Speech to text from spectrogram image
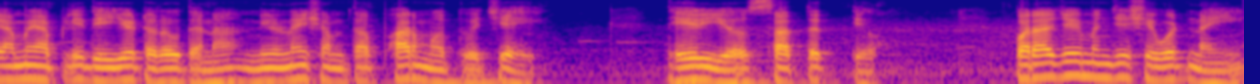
त्यामुळे आपले ध्येय ठरवताना निर्णय क्षमता फार महत्त्वाची आहे. धैर्य सातत्य. पराजय म्हणजे शेवट नाही.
